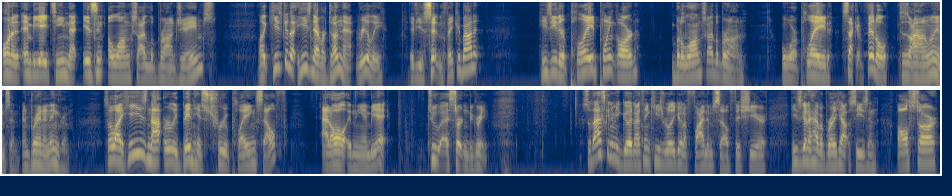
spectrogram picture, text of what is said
on an NBA team that isn't alongside LeBron James. Like he's to he's never done that really. If you sit and think about it, he's either played point guard but alongside LeBron or played second fiddle to Zion Williamson and Brandon Ingram. So like he's not really been his true playing self at all in the NBA to a certain degree. So that's going to be good and I think he's really going to find himself this year. He's going to have a breakout season, all-star,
